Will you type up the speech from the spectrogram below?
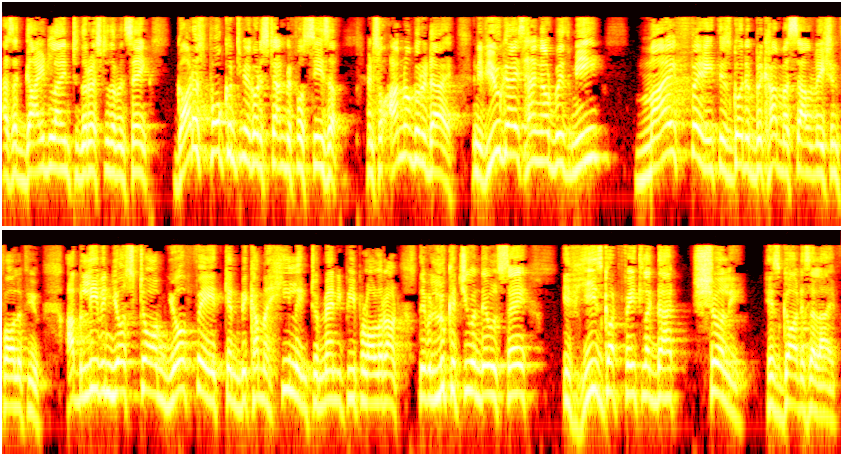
as a guideline to the rest of them and saying, God has spoken to me, I've got to stand before Caesar. And so I'm not going to die. And if you guys hang out with me, my faith is going to become a salvation for all of you. I believe in your storm, your faith can become a healing to many people all around. They will look at you and they will say, if he's got faith like that, surely his God is alive.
